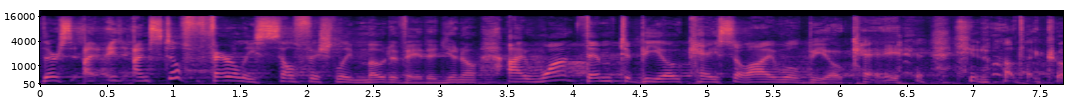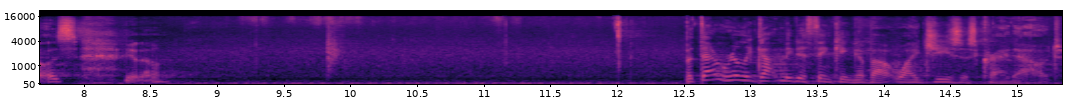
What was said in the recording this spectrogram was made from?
there's, I, am still fairly selfishly motivated. You know, I want them to be okay, so I will be okay. you know how that goes, you know. But that really got me to thinking about why Jesus cried out.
